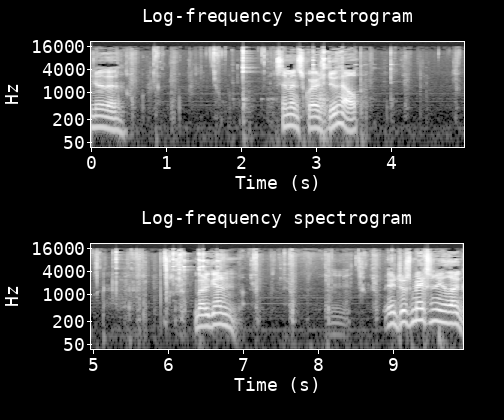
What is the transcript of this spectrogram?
You know the cinnamon squares do help. But again, it just makes me like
